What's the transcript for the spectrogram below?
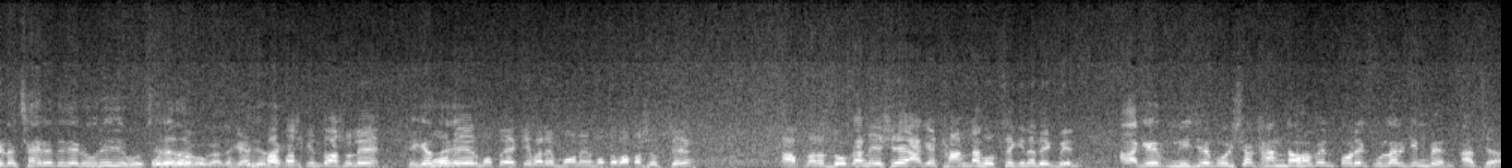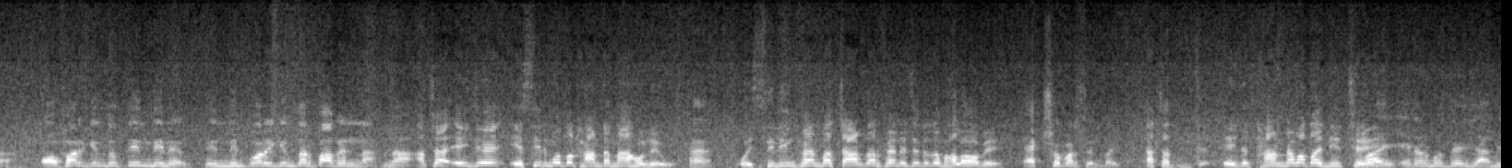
এটা ছাইরে দিলে এটা উড়ে যাব উড়ে যাব। দেখেন বাতাস কিন্তু আসলে মনের মতো একেবারে মনের মতো বাতাস হচ্ছে। আপনারা দোকানে এসে আগে ঠান্ডা হচ্ছে কিনা দেখবেন। আগে নিজে বৈশা ঠান্ডা হবেন পরে কুলার কিনবেন। আচ্ছা। অফার কিন্তু তিন দিনের তিন দিন পরে কিন্তু আর পাবেন না। না আচ্ছা এই যে এসির মতো ঠান্ডা না হলেও হ্যাঁ। ওই সিলিং ফ্যান বা চার্জার ফ্যান এসে তো ভালো হবে। একশো পার্সেন্ট ভাই। আচ্ছা এই যে ঠান্ডা বাতাস দিচ্ছে। ভাই এটার মধ্যে এই যে আমি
